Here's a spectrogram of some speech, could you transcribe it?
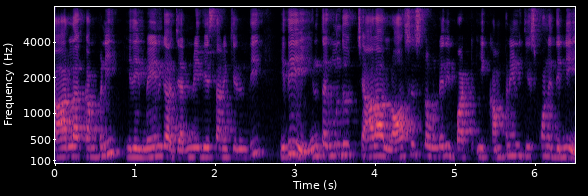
కార్లా కంపెనీ ఇది మెయిన్గా జర్మనీ దేశానికి చెందింది. ఇది ఇంతకు ముందు చాలా లాసెస్లో ఉండేది బట్ ఈ కంపెనీని తీసుకొని దీన్ని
